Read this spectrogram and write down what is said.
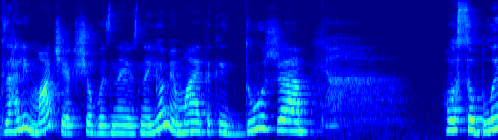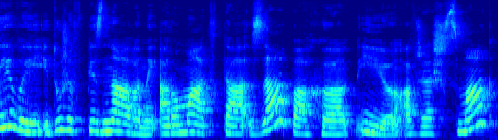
взагалі, матчі, якщо ви з нею знайомі, має такий дуже. Особливий і дуже впізнаваний аромат та запах, і а вже ж смак.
